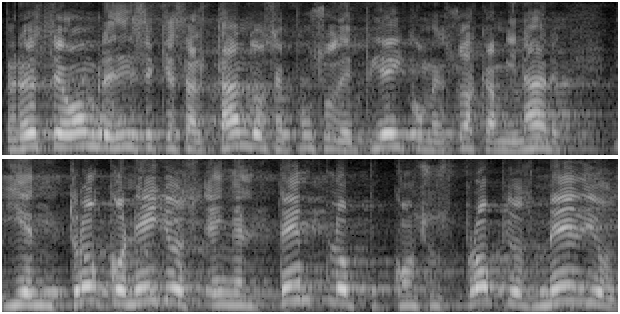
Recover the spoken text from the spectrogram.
Pero este hombre dice que saltando se puso de pie y comenzó a caminar y entró con ellos en el templo con sus propios medios,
